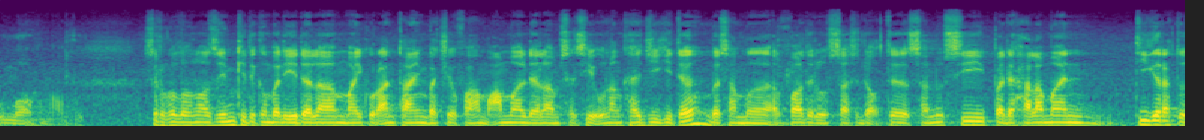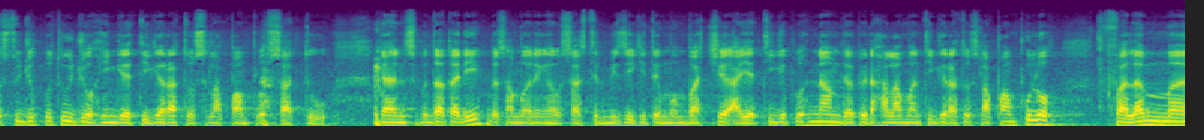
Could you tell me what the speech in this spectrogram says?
Allahu Surah kita kembali dalam My Quran Time baca faham amal dalam sesi ulang kaji kita bersama Al-Fadhil Ustaz Dr. Sanusi pada halaman 377 hingga 381 dan sebentar tadi bersama dengan Ustaz Tirmizi kita membaca ayat 36 daripada halaman 380 falamma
